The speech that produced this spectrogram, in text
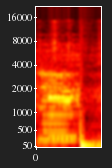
play.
